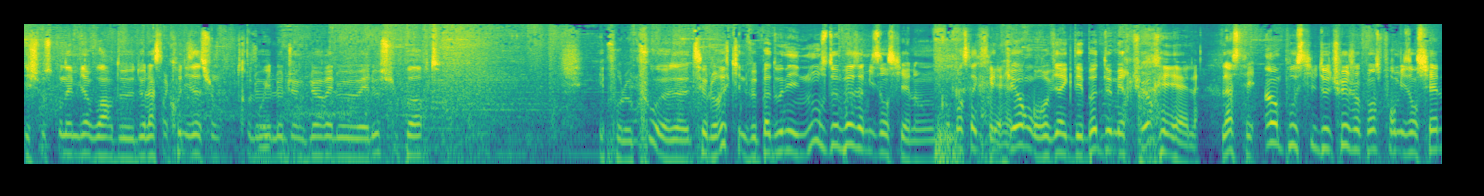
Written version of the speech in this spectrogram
Des choses qu'on aime bien voir de, de la synchronisation entre le, Oui. le jungler et le, et le support. Et pour le coup, euh, c'est le risque qui ne veut pas donner une once de buzz à mise en ciel. hein. On commence avec Sneaker, on revient avec des bottes de mercure. Réel. Là, c'est impossible de tuer, je pense, pour mise en ciel.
